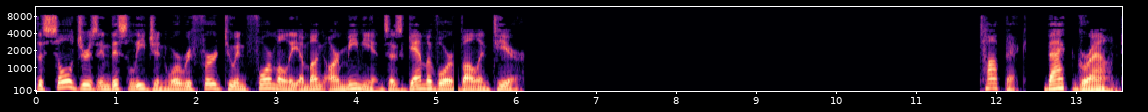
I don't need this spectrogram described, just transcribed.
The soldiers in this legion were referred to informally among Armenians as Gamavor volunteer. Topic: Background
